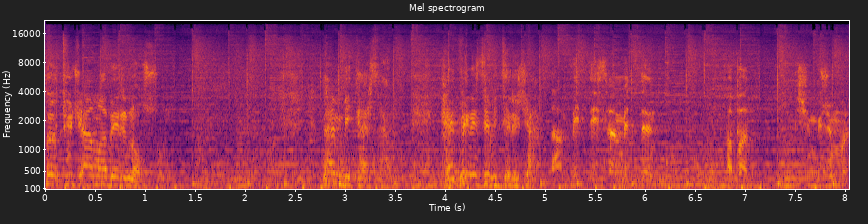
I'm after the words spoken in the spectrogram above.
öpeceğim haberin olsun. Ben bitersem hepinizi bitireceğim. Lan bittiysen bittin. Kapat. İşim gücüm var.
